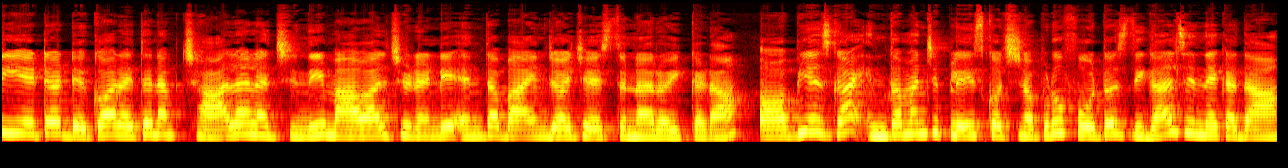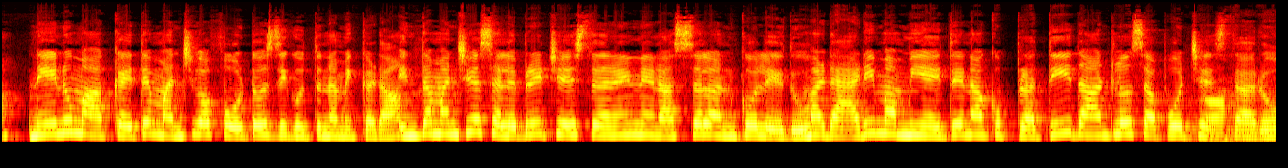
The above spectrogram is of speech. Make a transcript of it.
థియేటర్ డెకార్ అయితే నాకు చాలా నచ్చింది. మా వాళ్ళు చూడండి ఎంత బాగా ఎంజాయ్ చేస్తున్నారో ఇక్కడ. ఆబ్వియస్గా ఇంత మంచి ప్లేస్కి వచ్చినప్పుడు ఫొటోస్ దిగాల్సిందే కదా. నేను మా అక్క అయితే మంచిగా ఫొటోస్ దిగుతున్నాం ఇక్కడ. ఇంత మంచిగా సెలబ్రేట్ చేస్తారని నేను అస్సలు అనుకోలేదు. మా డాడీ మమ్మీ అయితే నాకు ప్రతి దాంట్లో సపోర్ట్ చేస్తారు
